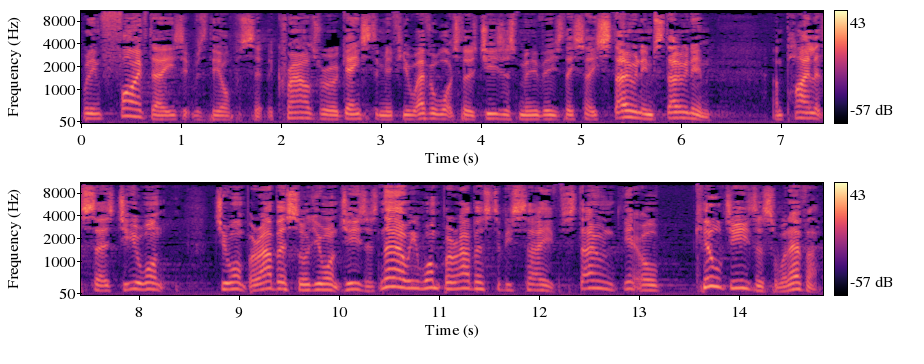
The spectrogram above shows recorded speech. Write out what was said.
but in five days it was the opposite. The crowds were against him. If you ever watch those Jesus movies, they say, stone him, stone him. And Pilate says, do you want, do you want Barabbas or do you want Jesus? No, we want Barabbas to be saved. Stone, you know, or kill Jesus or whatever.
